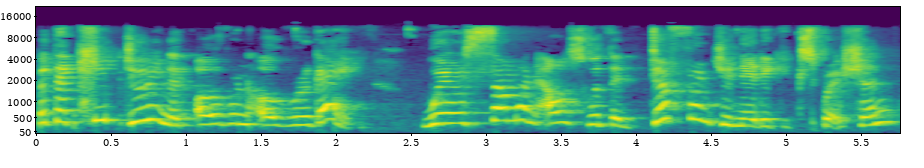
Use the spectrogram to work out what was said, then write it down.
But they keep doing it over and over again. Whereas someone else with a different genetic expression,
